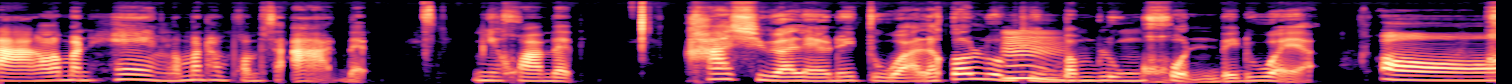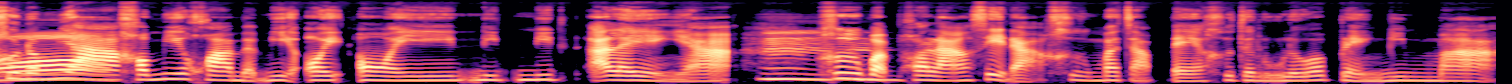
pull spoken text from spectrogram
ล้างแล้วมันแห้งแล้วมันทำความสะอาดแบบ มีความแบบฆ่าเชื้อแล้วในตัว แล้วก็รวมถึงบำรุงขนไปด้วยอะอ๋อ คือน้ำยาเขามีความแบบมีออยออยนิดนิดๆอะไรอย่างเงี้ยมคือแบบพอล้างเสร็จอะคือมาจับแปรงคือจะรู้เลยว่าแปรงนิ่มมาก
